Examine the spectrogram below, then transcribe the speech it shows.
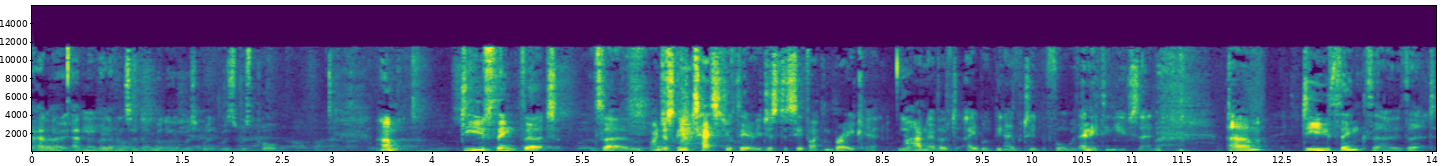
had no had no relevance, had no meaning, and was was, was poor. Um, do you think that though? I'm just going to test your theory just to see if I can break it. Yeah. I hadn't ever able, been able to before with anything you've said. um, do you think though that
